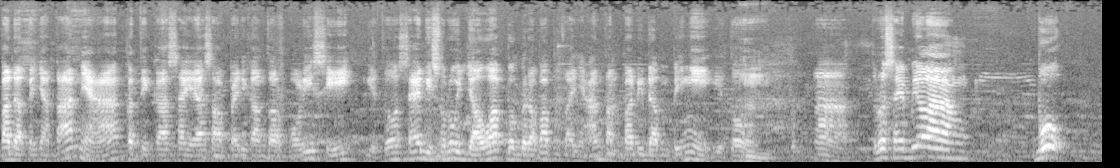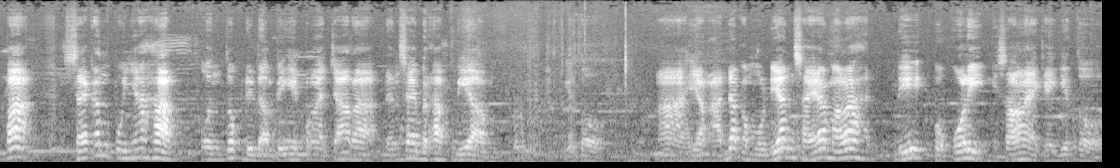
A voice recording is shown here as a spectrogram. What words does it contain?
pada kenyataannya ketika saya sampai di kantor polisi gitu, saya disuruh jawab beberapa pertanyaan tanpa didampingi gitu. Hmm. Nah, terus saya bilang, Bu, Pak, saya kan punya hak untuk didampingi pengacara dan saya berhak diam, gitu. Nah, yang ada kemudian saya malah dipukuli, misalnya kayak gitu.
